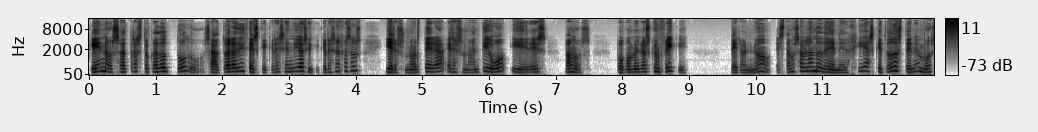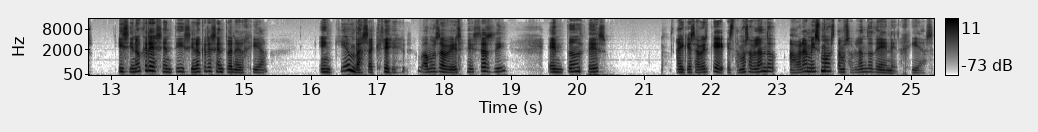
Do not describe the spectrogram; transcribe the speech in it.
que nos ha trastocado todo. O sea, tú ahora dices que crees en Dios y que crees en Jesús y eres una hortera, eres un antiguo y eres, vamos, poco menos que un friki. Pero no, estamos hablando de energías que todos tenemos y si no crees en ti, si no crees en tu energía, ¿en quién vas a creer? Vamos a ver, es así. Entonces, hay que saber que estamos hablando, ahora mismo estamos hablando de energías.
